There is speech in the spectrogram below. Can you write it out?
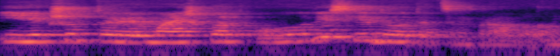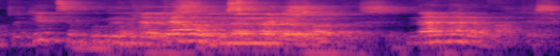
І якщо ти маєш клепку в голові, слідувати цим правилам, тоді це буде для тебе Ну, не безпечно. нариватися. Не нариватися.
